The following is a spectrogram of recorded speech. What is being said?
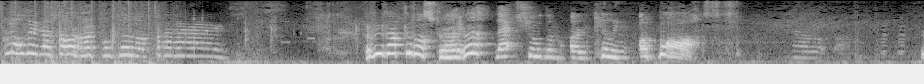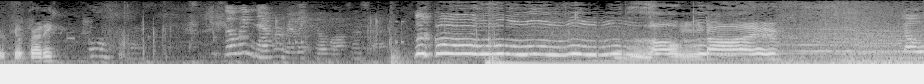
Golden assault rifle to the face! Have you got the bus driver? Let's show them are killing a boss! Oh, You kill Freddy? oh, yes. So we never really kill bosses. huh? Let's go! Long dive. Yo,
